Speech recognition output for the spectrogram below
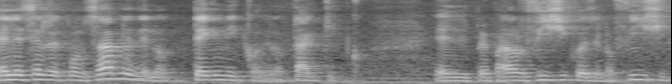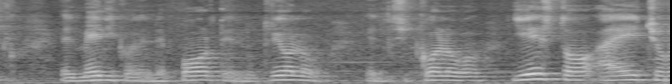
Él es el responsable de lo técnico, de lo táctico, el preparador físico es de lo físico, el médico del deporte, el nutriólogo, el psicólogo, y esto ha hecho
